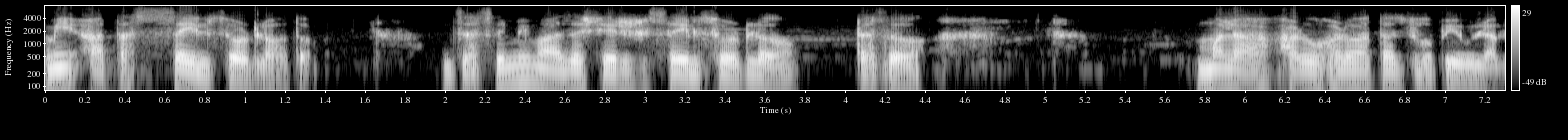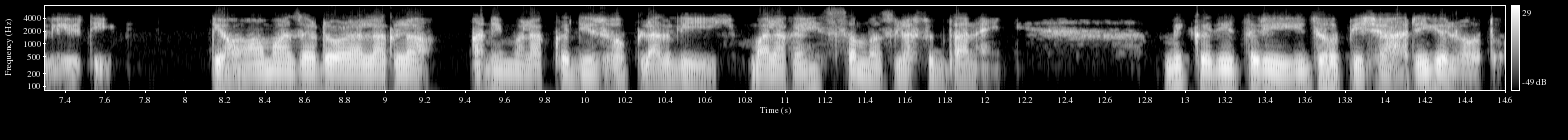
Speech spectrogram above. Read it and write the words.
मी आता सैल सोडलं होतं. जसं मी माझं शरीर सैल सोडलं तसं मला हळूहळू आता झोप येऊ लागली होती. तेव्हा माझा डोळा लागला आणि मला कधी झोप लागली मला काही समजलं सुद्धा नाही. मी कधीतरी झोपेच्या हारी गेलो होतो.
